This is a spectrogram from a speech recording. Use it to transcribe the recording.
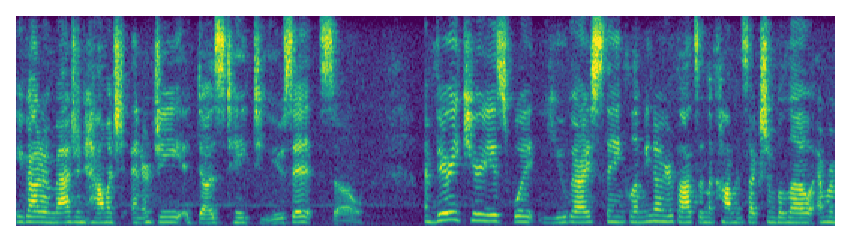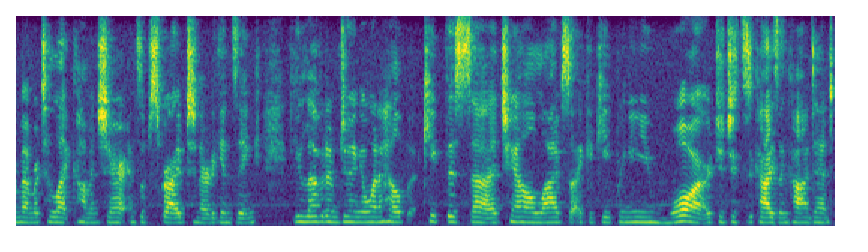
you got to imagine how much energy it does take to use it. So I'm very curious what you guys think. Let me know your thoughts in the comment section below. And remember to like, comment, share, and subscribe to Nerdigans Inc. If you love what I'm doing and want to help keep this uh, channel alive so I can keep bringing you more Jujutsu Kaisen content,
